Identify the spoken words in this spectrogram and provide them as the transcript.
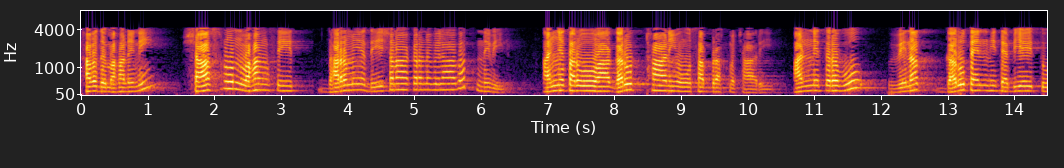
තවද මහණෙනි ශාස්ත්‍රුන් වහන්සේ ධර්මය දේශනා කරන වෙලාවත් නෙවෙයි අඤ්‍යතරෝ වා ගරුට්ඨානියෝ සබ්‍රහ්මචාරී අන්‍යතර වූ වෙනත් ගරුතැන්හි තැබිය යුතු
